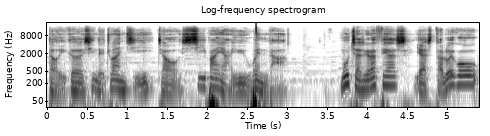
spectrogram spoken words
到一个新的专辑，叫《西班牙语问答》。Muchas gracias y hasta luego。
